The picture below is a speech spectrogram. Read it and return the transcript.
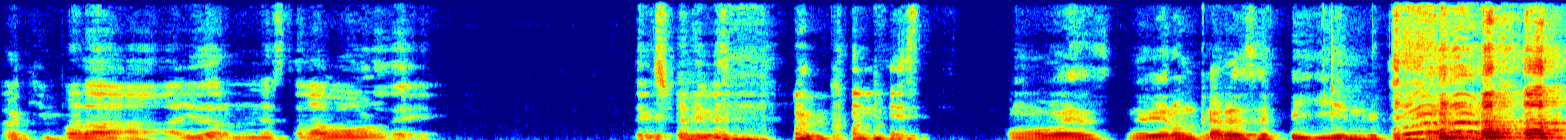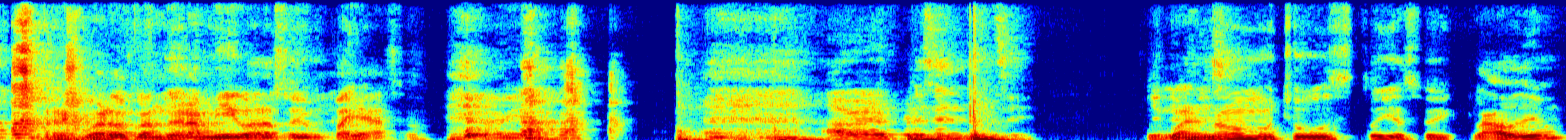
aquí para ayudarme en esta labor de experimentar con esto. ¿Cómo ves? Me vieron cara de cepillín, mi compadre. Recuerdo cuando era amigo, ahora soy un payaso. Está bien. A ver, preséntense. Pues ¿Quién bueno, empieza? mucho gusto, yo soy Claudio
